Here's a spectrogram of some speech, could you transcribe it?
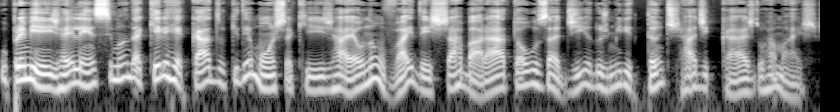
O premier israelense manda aquele recado que demonstra que Israel não vai deixar barato a ousadia dos militantes radicais do Hamas.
